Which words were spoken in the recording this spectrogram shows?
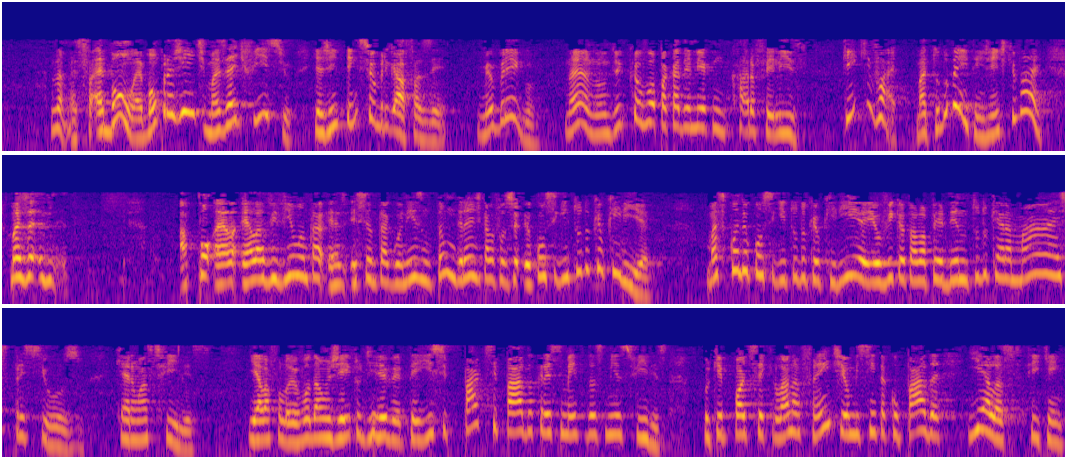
Não, mas é bom, é bom pra gente, mas é difícil. E a gente tem que se obrigar a fazer. Me obrigo. Né? Não digo que eu vou pra academia com um cara feliz. Quem que vai? Mas tudo bem, tem gente que vai. Mas eh, a, ela, ela, vivia um, esse antagonismo tão grande que ela falou assim, eu consegui tudo o que eu queria. Mas quando eu consegui tudo o que eu queria, eu vi que eu estava perdendo tudo que era mais precioso, que eram as filhas. E ela falou, eu vou dar um jeito de reverter isso e participar do crescimento das minhas filhas. Porque pode ser que lá na frente eu me sinta culpada e elas fiquem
